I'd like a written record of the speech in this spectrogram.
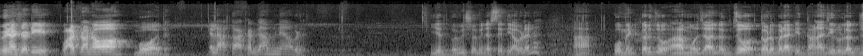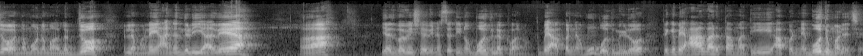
વિનય શેટ્ટી. વાટાનો બોધ. એટલે આ તો આખા ગામને આવડે. યદ ભવિષ્ય વિનશ્યતિ આવડે ને? હા કોમેન્ટ કરજો. હા મોજા લખજો. ધડબડાટી ધાણા જીરું લખજો. નમો નમઃ લખજો. એટલે મને આનંદડી આવે. હા. યદ ભવિષ્ય વિનશ્યતિનો બોધ લખવાનો. તો ભાઈ આપણને શું બોધ મળ્યો? તો કે ભાઈ આ વાર્તામાંથી આપણને બોધ મળે છે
